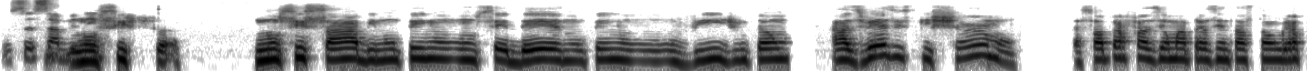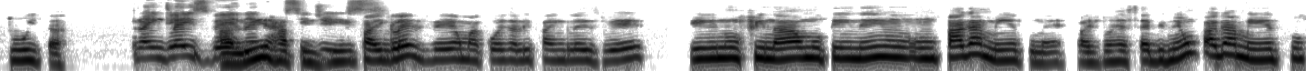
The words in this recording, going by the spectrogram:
Não se sabe não nem. Se, não se sabe, não tem um CD, não tem um, um vídeo. Então, às vezes que chamam, é só para fazer uma apresentação gratuita. Para inglês ver, ali, né? rapidinho. Para inglês ver, uma coisa ali para inglês ver e no final não tem nenhum um pagamento, né? Mas não recebe nenhum pagamento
